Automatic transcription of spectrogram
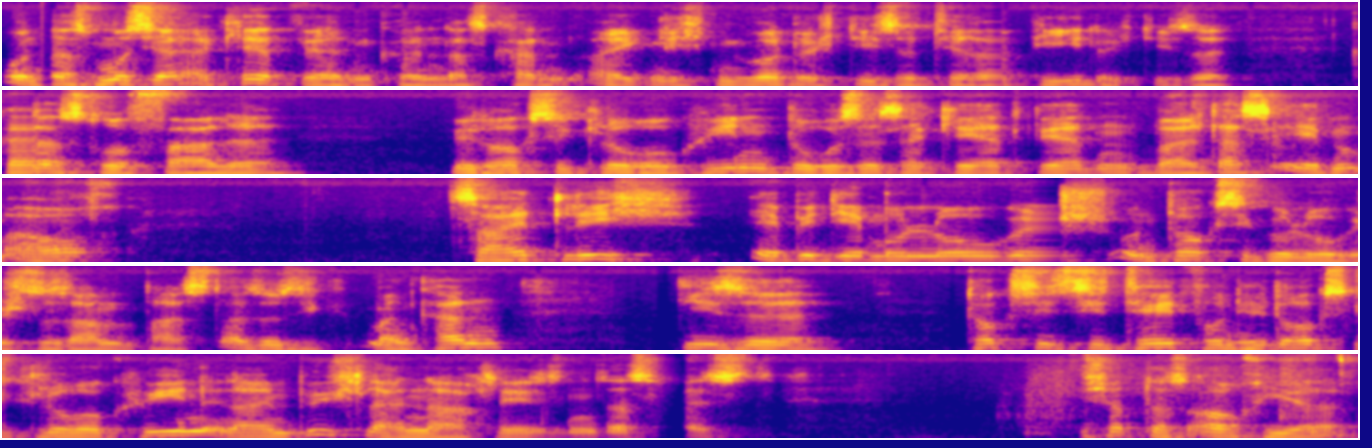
Und das muss ja erklärt werden können. Das kann eigentlich nur durch diese Therapie, durch diese katastrophale Hydroxychloroquin-Dosis erklärt werden, weil das eben auch zeitlich, epidemiologisch und toxikologisch zusammenpasst. Also sie, man kann diese Toxizität von Hydroxychloroquin in einem Büchlein nachlesen. Das heißt, ich habe das auch hier,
